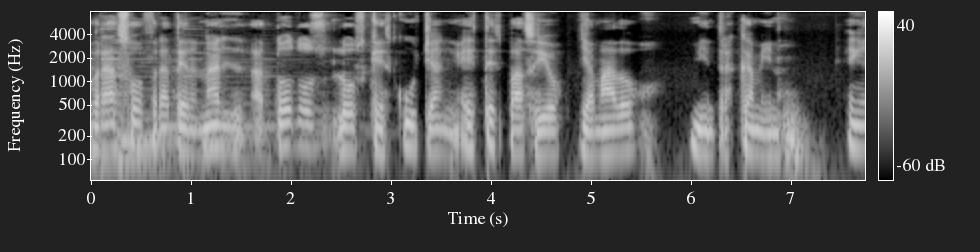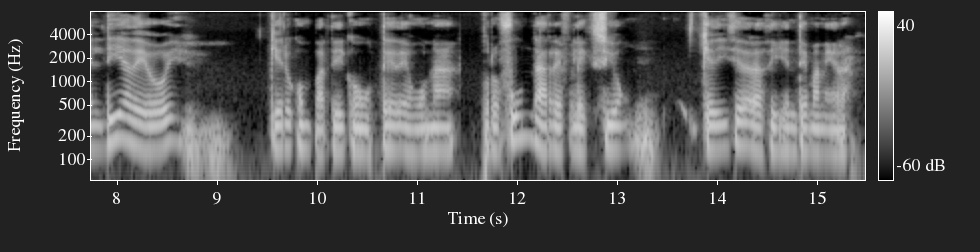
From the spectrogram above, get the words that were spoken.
abrazo fraternal a todos los que escuchan este espacio llamado Mientras Camino. En el día de hoy quiero compartir con ustedes una profunda reflexión que dice de la siguiente manera.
